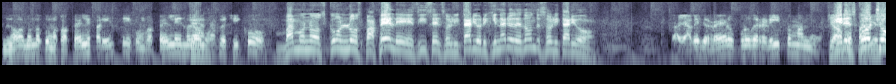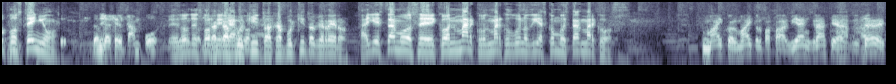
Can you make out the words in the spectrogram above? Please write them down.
No, no, no, con los papeles, pariente, con papeles, no ¿Qué le hagan caso, chico. Vámonos con los papeles, dice el solitario. ¿Originario de dónde, solitario? Allá de Guerrero, puro guerrerito, mano. ¿Qué hago, ¿Eres pariente? cocho costeño? ¿Dónde es el campo? ¿De dónde es De Jorge Acapulquito? Acapulquito Guerrero. Ahí estamos eh, con Marcos. Marcos, buenos días. ¿Cómo estás, Marcos? Michael, Michael, papá, bien, gracias. Ah, ¿Y ustedes?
